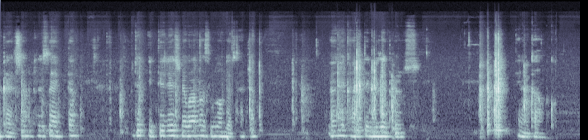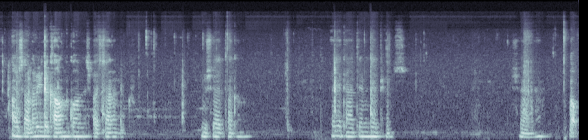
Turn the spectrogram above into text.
arkadaşlar özellikle bütün ittirici legolar nasıl onu göstereceğim. Önce karakterimizi yapıyoruz. Yine bir karanlık. Aşağıda bir de karanlık olabilir. Başlarım yok. Bunu şöyle takalım. Önce karakterimizi yapıyoruz. Şöyle. Hop.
